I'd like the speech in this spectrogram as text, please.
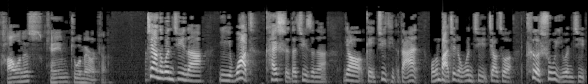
colonists came to America? 这样的问句呢，以 what 开始的句子呢，要给具体的答案。我们把这种问句叫做特殊疑问句。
